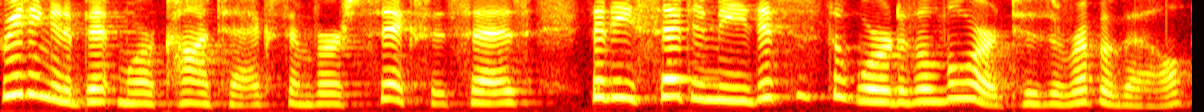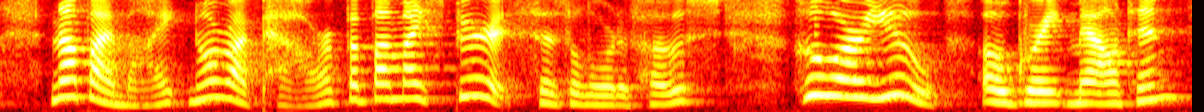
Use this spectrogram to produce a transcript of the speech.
Reading in a bit more context in verse 6, it says, Then he said to me, This is the word of the Lord to Zerubbabel, not by might nor by power, but by my spirit, says the Lord of hosts. Who are you, O great mountain?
